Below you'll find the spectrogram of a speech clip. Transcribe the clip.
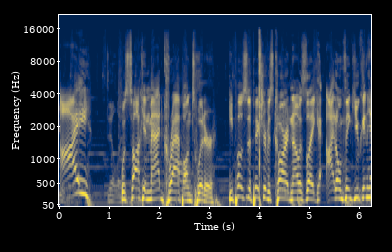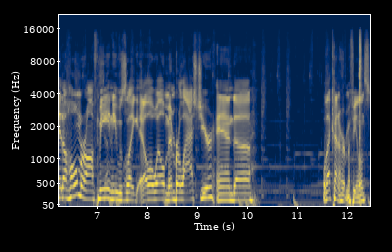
I was talking mad crap on Twitter. He posted a picture of his card and I was like, I don't think you can hit a homer off me. And he was like, LOL, member last year. And, uh, well, that kind of hurt my feelings.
